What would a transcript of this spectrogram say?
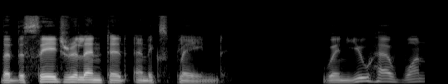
that the sage relented and explained, When you have one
